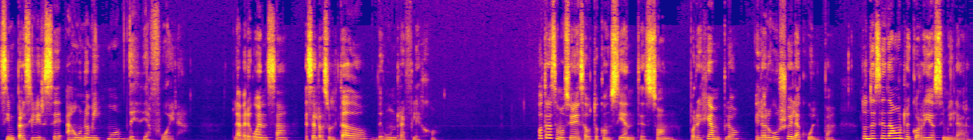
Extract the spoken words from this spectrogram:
sin percibirse a uno mismo desde afuera. La vergüenza es el resultado de un reflejo. Otras emociones autoconscientes son, por ejemplo, el orgullo y la culpa, donde se da un recorrido similar.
